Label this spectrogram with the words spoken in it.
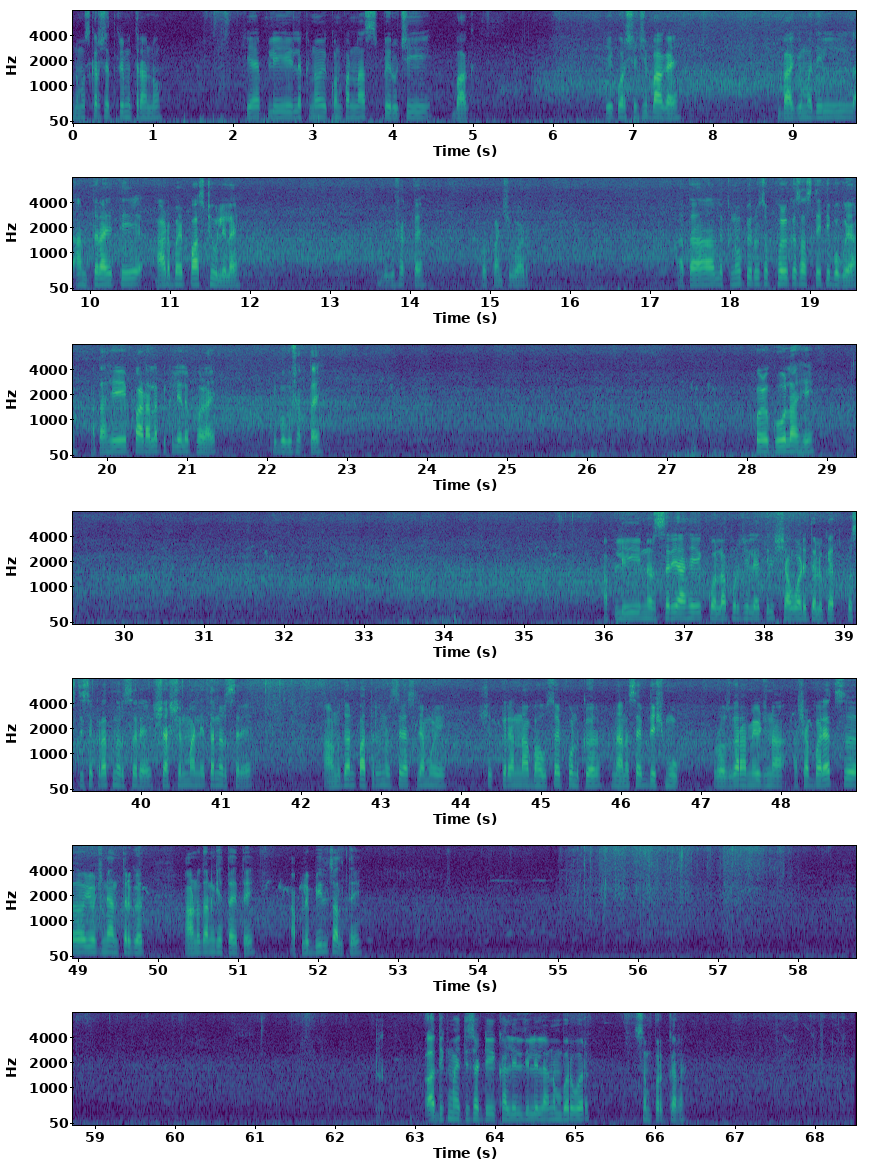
नमस्कार शेतकरी मित्रांनो ही आपली लखनौ एकोणपन्नास पेरूची बाग. एक वर्षाची बाग आहे. बागेमधील अंतर आहे ते आठ बाय पाच ठेवलेलं आहे. बघू शकताय पप्पांची वाढ. आता लखनौ पेरूचं फळ कसं असतंय ते बघूया. आता हे पाडाला पिकलेलं फळ आहे हे बघू शकताय. फळ गोल आहे. आपली नर्सरी आहे कोल्हापूर जिल्ह्यातील शाहवाडी तालुक्यात. पस्तीस एकरात नर्सरी आहे. शासन मान्यता नर्सरी आहे. अनुदान पात्र नर्सरी असल्यामुळे शेतकऱ्यांना भाऊसाहेब फोंडकर नानासाहेब देशमुख रोजगार हमी योजना अशा बऱ्याच योजनेअंतर्गत अनुदान घेता येते. आपलं बिल चालते अधिक माहितीसाठी खालील दिलेल्या नंबरवर संपर्क करा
